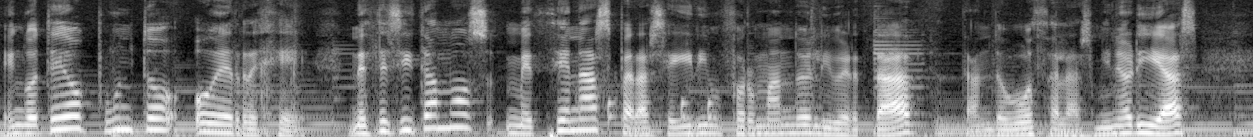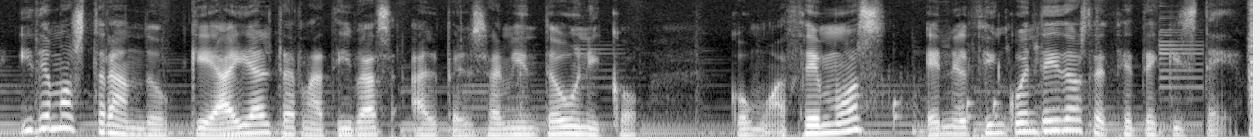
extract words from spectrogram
en goteo.org. Necesitamos mecenas para seguir informando en libertad, dando voz a las minorías y demostrando que hay alternativas al pensamiento único, como hacemos en el 52 de CTXT.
